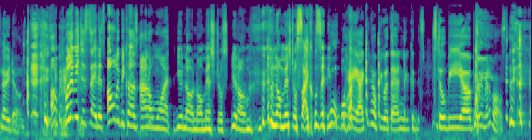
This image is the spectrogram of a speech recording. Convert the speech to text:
no, you don't. oh, well, let me just say this only because I don't want, you know, no menstrual, you know, no menstrual cycles anymore. Well, hey, I can help you with that, and you could still be uh, perimenopause.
